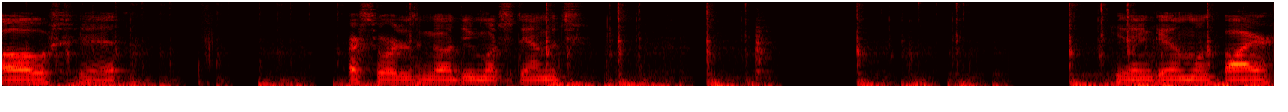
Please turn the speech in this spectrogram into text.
Oh shit. Our sword isn't gonna do much damage. He didn't get him on fire.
